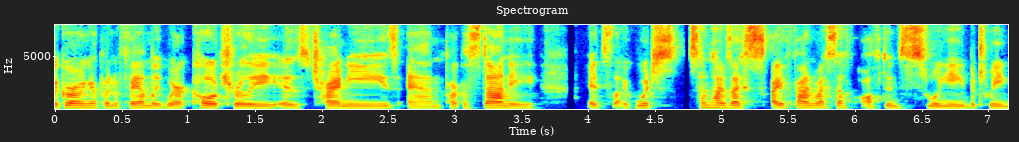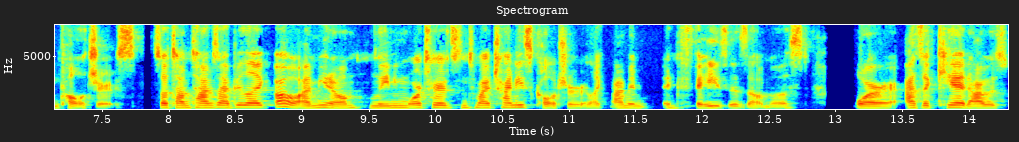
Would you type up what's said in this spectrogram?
Uh, growing up in a family where culturally is Chinese and Pakistani, it's like which sometimes I, I find myself often swinging between cultures. So sometimes I'd be like, oh, I'm you know leaning more towards into my Chinese culture, like I'm in, in phases almost. Or as a kid, I was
